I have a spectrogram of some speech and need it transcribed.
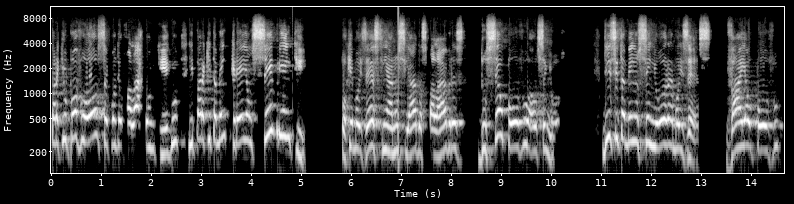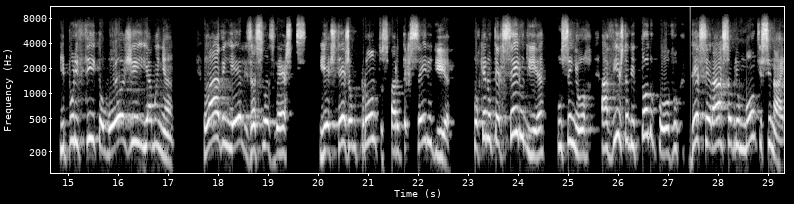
para que o povo ouça quando eu falar contigo e para que também creiam sempre em ti. Porque Moisés tinha anunciado as palavras do seu povo ao Senhor. Disse também o Senhor a Moisés: Vai ao povo e purifica-o hoje e amanhã. Lavem eles as suas vestes e estejam prontos para o terceiro dia, porque no terceiro dia o Senhor, à vista de todo o povo, descerá sobre o monte Sinai.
